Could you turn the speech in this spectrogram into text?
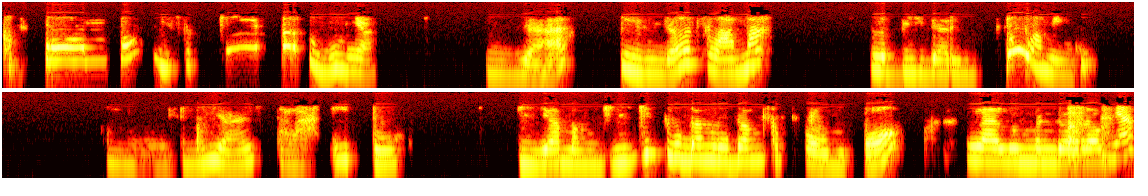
kepompong di sekitar tubuhnya. Dia tinggal selama lebih dari dua minggu. Kemudian setelah itu, dia menggigit lubang-lubang kepompong, lalu mendorongnya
